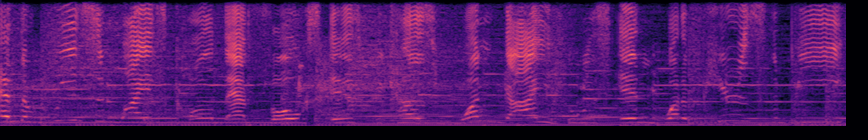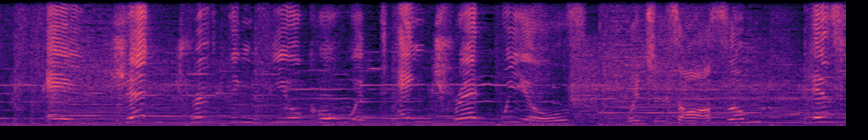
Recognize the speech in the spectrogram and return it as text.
And the reason why it's called that, folks, is because one guy who is in what appears to be a jet drifting vehicle with tank tread wheels, which is awesome, is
